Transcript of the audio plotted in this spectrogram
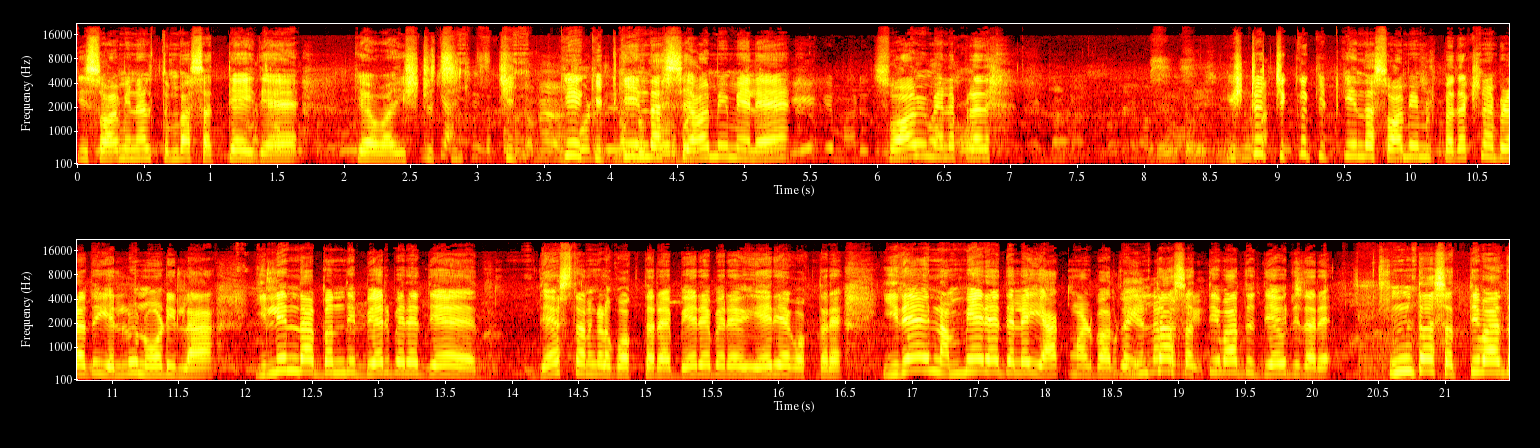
ಈ ಸ್ವಾಮಿನಲ್ಲಿ ತುಂಬ ಸತ್ಯ ಇದೆ. ಇಷ್ಟು ಚಿಕ್ಕಿ ಚಿಕ್ಕ ಕಿಟಕಿಯಿಂದ ಸ್ವಾಮಿ ಮೇಲೆ ಸ್ವಾಮಿ ಮೇಲೆ ಪ್ರ ಇಷ್ಟು ಚಿಕ್ಕ ಕಿಟಕಿಯಿಂದ ಸ್ವಾಮಿ ಮೇಲೆ ಪ್ರದಕ್ಷಿಣೆ ಬೀಳೋದು ಎಲ್ಲೂ ನೋಡಿಲ್ಲ. ಇಲ್ಲಿಂದ ಬಂದು ಬೇರೆ ಬೇರೆ ದೇ ದೇವಸ್ಥಾನಗಳಿಗೆ ಹೋಗ್ತಾರೆ ಬೇರೆ ಬೇರೆ ಏರಿಯಾಗೆ ಹೋಗ್ತಾರೆ. ಇದೇ ನಮ್ಮ ಏರಿಯಾದಲ್ಲೇ ಯಾಕೆ ಮಾಡಬಾರ್ದು? ಇಂಥ ಸತ್ಯವಾದ ದೇವರಿದ್ದಾರೆ. ಇಂಥ ಸತ್ಯವಾದ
